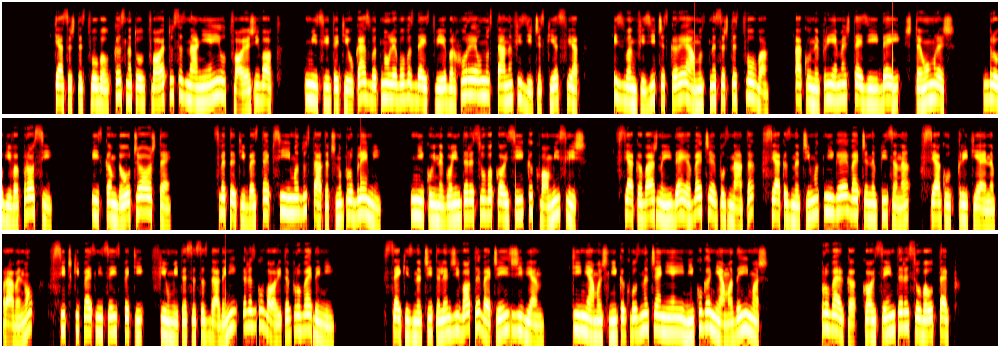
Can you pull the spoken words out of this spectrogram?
Тя съществува откъснато от твоето съзнание и от твоя живот. Мислите ти оказват нулево въздействие върху реалността на физическия свят. Извън физическа реалност не съществува. Ако не приемеш тези идеи, ще умреш. Други въпроси. Искам да уча още. Светът и без теб си има достатъчно проблеми. Никой не го интересува кой си и какво мислиш. Всяка важна идея вече е позната, всяка значима книга е вече написана, всяко откритие е направено, всички песни са изпети, филмите са създадени, разговорите проведени. Всеки значителен живот е вече изживян. Ти нямаш никакво значение и никога няма да имаш. Проверка, кой се интересува от теб.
